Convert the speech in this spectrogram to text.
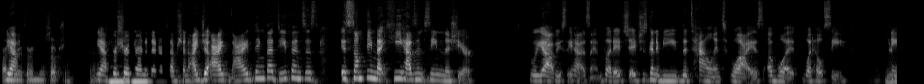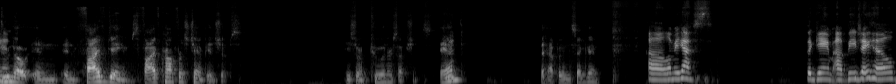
finding yeah. an interception? Yeah. for sure throwing an interception. I, ju- I I think that defense is is something that he hasn't seen this year. Well, he obviously hasn't, but it's it's just going to be the talent wise of what what he'll see. You and, do know in in five games, five conference championships, he's thrown two interceptions, and mm-hmm. they happen in the same game. Uh, let me guess. The game, uh, B.J. Hill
